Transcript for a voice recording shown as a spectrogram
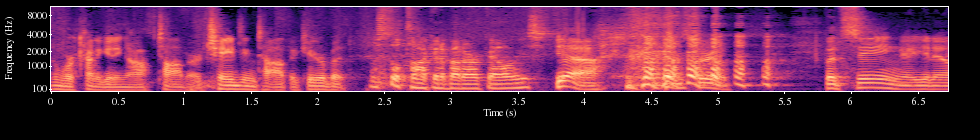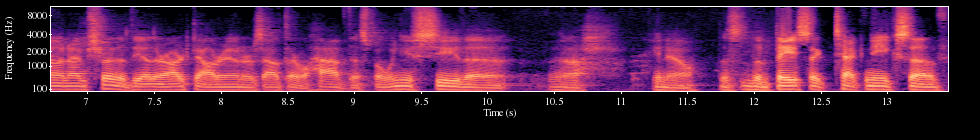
and we're kind of getting off topic or changing topic here, but We're still talking about art galleries. yeah, it's true. But seeing, uh, you know, and I'm sure that the other art gallery owners out there will have this, but when you see the, uh, you know, the, the basic techniques of,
